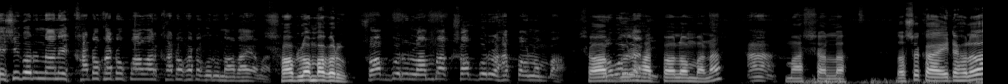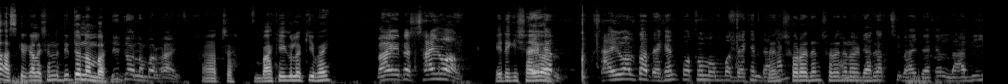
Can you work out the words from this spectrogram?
দেশি গরু না অনেক খাটো খাটো পাওয়ার খাটো খাটো গরু না ভাই আমার। সব লম্বা গরু। সব গরু লম্বা সব গরুর হাত পাও লম্বা। সব Double গরু হাত পা লম্বা না? হ্যাঁ। মাশাল্লাহ দর্শক এটা হলো আজকের কালেকশনের দ্বিতীয় নাম্বার দ্বিতীয় নম্বর ভাই। আচ্ছা বাকিগুলো কি ভাই? ভাই এটা সাইওয়াল। এটা কি সাইওয়াল? সাইওয়ালটা দেখেন কত নম্বর দেখেন দেখেন। সরাই দেন সরাই দেন। দেখাচ্ছি ভাই দেখেন লাভি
